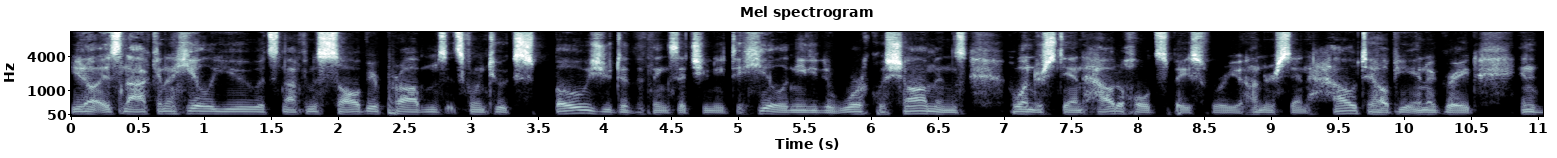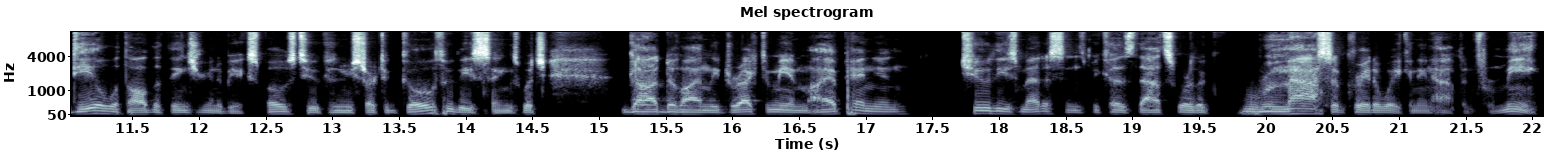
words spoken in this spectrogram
you know it's not going to heal you it's not going to solve your problems it's going to expose you to the things that you need to heal and you need to work with shamans who understand how to hold space for you understand how to help you integrate and deal with all the things you're going to be exposed to. Because when you start to go through these things which god divinely directed me in my opinion to these medicines because that's where the massive great awakening happened for me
